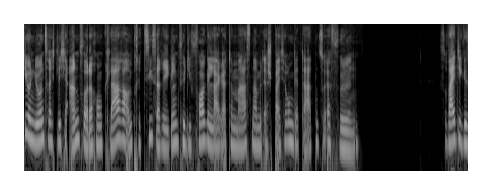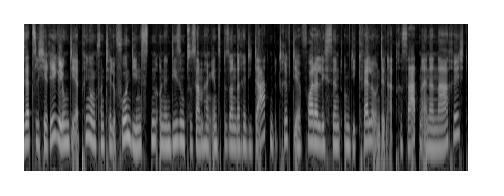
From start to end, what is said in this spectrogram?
die unionsrechtliche Anforderung klarer und präziser Regeln für die vorgelagerte Maßnahme der Speicherung der Daten zu erfüllen. Soweit die gesetzliche Regelung die Erbringung von Telefondiensten und in diesem Zusammenhang insbesondere die Daten betrifft, die erforderlich sind, um die Quelle und den Adressaten einer Nachricht,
